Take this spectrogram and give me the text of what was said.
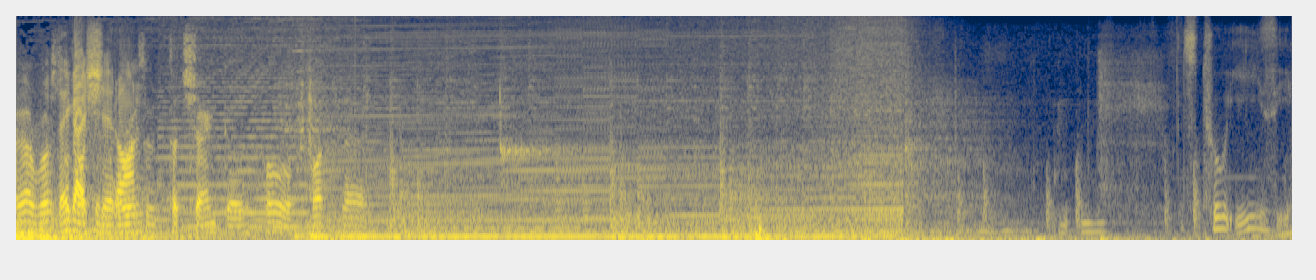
I got rushed. They got fucking shit Boris on. Tachanka. Oh fuck that. It's too easy.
